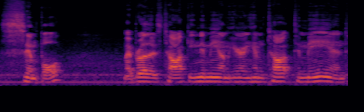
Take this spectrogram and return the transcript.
simple. My brother's talking to me, I'm hearing him talk to me, and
